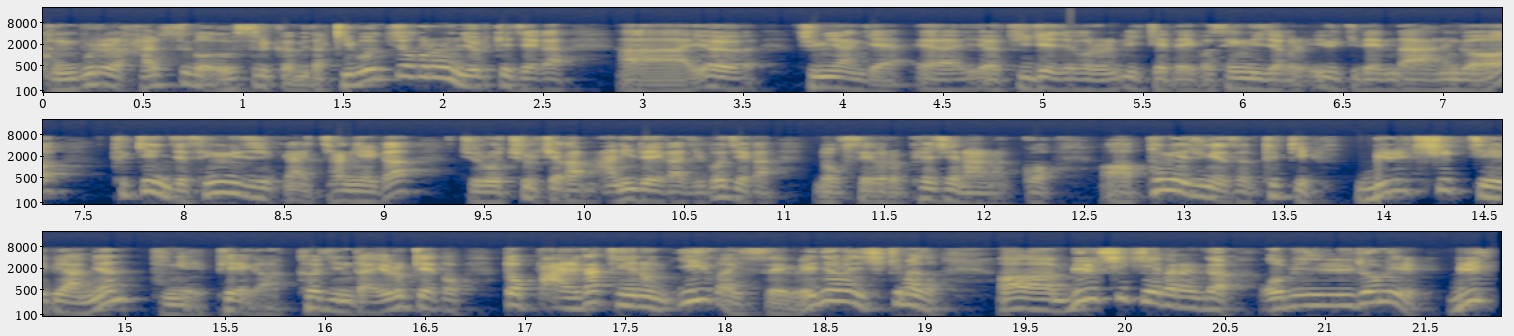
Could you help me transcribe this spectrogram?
공부를 할 수가 없을 겁니다. 기본적으로는 이렇게 제가 아, 여, 중요한 게 여, 여 기계적으로는 이렇게 되고 생리적으로 이렇게 된다 하는 거. 특히 이제 생리적 장애가 주로 출제가 많이 돼가지고 제가 녹색으로 표시해놨고 어, 붕해 중에서 특히 밀식 재배하면 붕해 피해가 커진다. 이렇게 또, 또 빨갛게 해놓은 이유가 있어요. 왜냐하면 말해서 어, 밀식 재배라는 건 오밀조밀 밀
